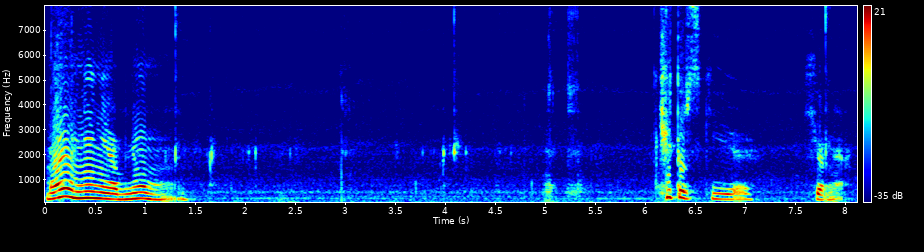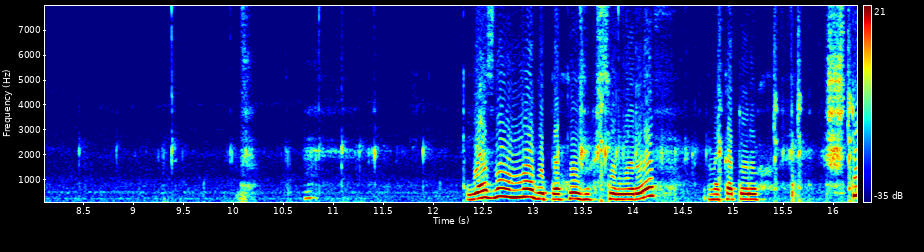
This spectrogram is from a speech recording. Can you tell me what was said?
Мое мнение об нем... Читерские херня. Я знаю много похожих серверов, на которых... Что,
